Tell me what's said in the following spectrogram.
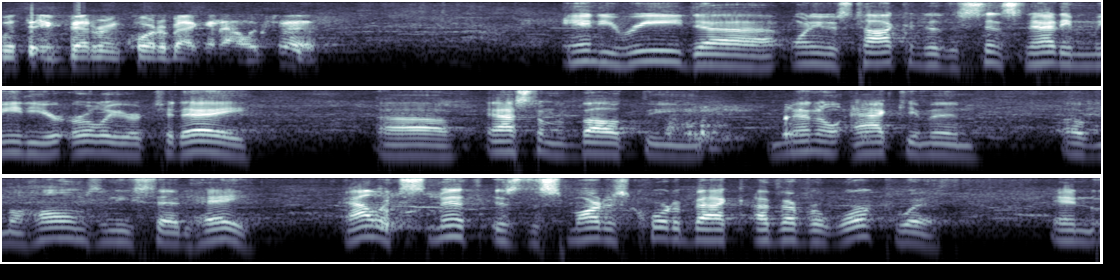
with a veteran quarterback in Alex Smith. Andy Reid, uh, when he was talking to the Cincinnati media earlier today, uh, asked him about the mental acumen of Mahomes, and he said, "Hey, Alex Smith is the smartest quarterback I've ever worked with." And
